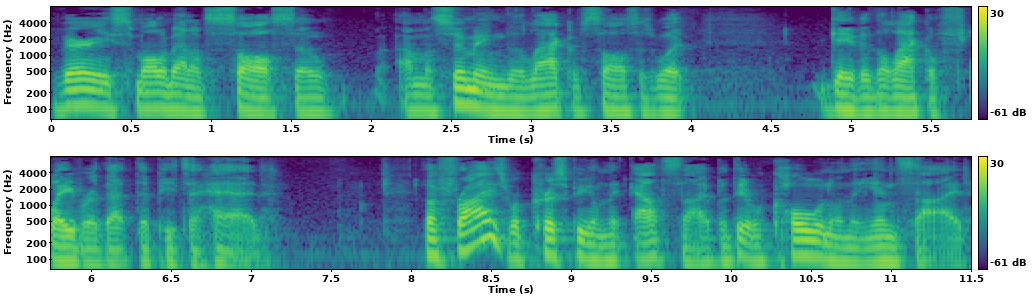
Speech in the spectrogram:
very small amount of sauce, so I'm assuming the lack of sauce is what gave it the lack of flavor that the pizza had. The fries were crispy on the outside, but they were cold on the inside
